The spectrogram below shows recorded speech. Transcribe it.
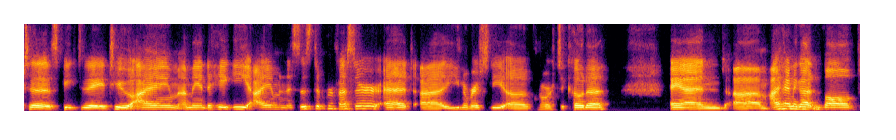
to speak today too. I'm Amanda Haage. I am an assistant professor at uh, University of North Dakota, and um, I kind of got involved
